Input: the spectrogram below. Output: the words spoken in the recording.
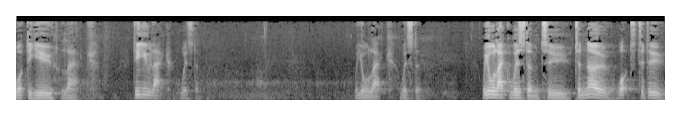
What do you lack? Do you lack wisdom? We all lack wisdom. We all lack wisdom to, to know what to do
